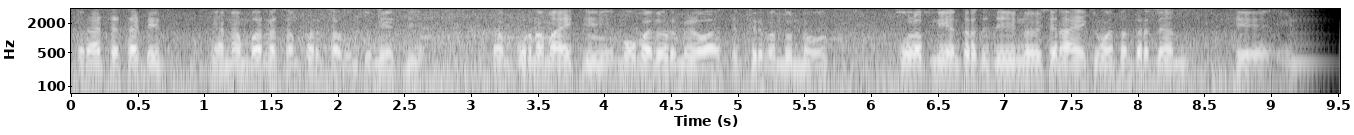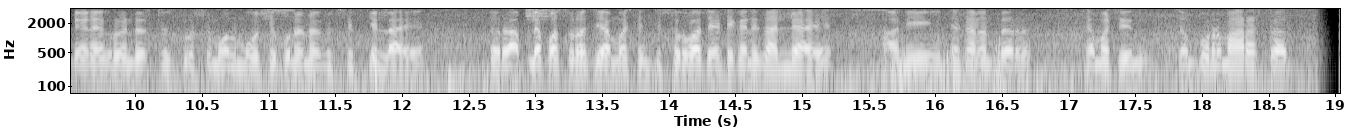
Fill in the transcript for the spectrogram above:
तर अशासाठीच या नंबरला संपर्क साधून तुम्ही याची संपूर्ण माहिती मोबाईलवर मिळवा शेतकरी बंधूंनो. कोळपणी यंत्राचं जे इनोव्हेशन आहे किंवा तंत्रज्ञान हे इंडियन ॲग्रो इंडस्ट्रीज कृषी मॉल मोशी पुण्यानं विकसित केलं आहे. तर आपल्यापासूनच या मशीनची सुरुवात या ठिकाणी झालेली आहे. आणि त्याच्यानंतर ह्या मशीन संपूर्ण महाराष्ट्रात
